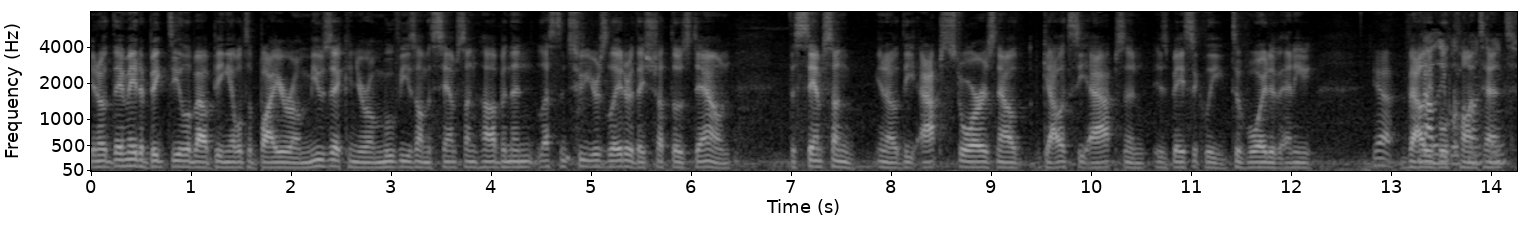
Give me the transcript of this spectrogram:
You know, they made a big deal about being able to buy your own music and your own movies on the Samsung Hub, and then less than two years later, they shut those down. The Samsung, you know, the App Store is now Galaxy Apps and is basically devoid of any Yeah. valuable, Valuable content. content.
